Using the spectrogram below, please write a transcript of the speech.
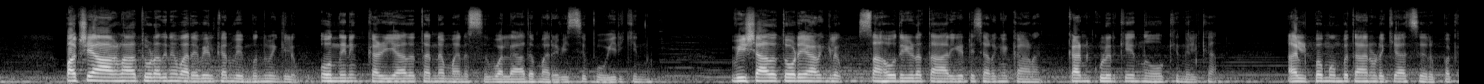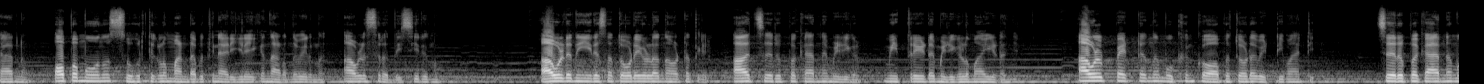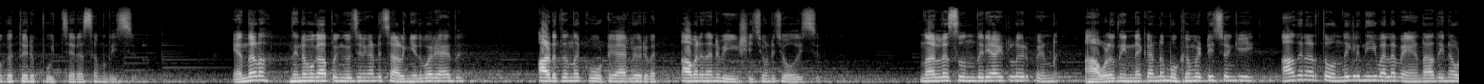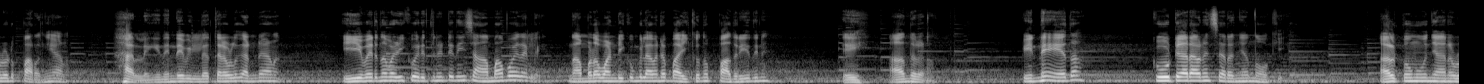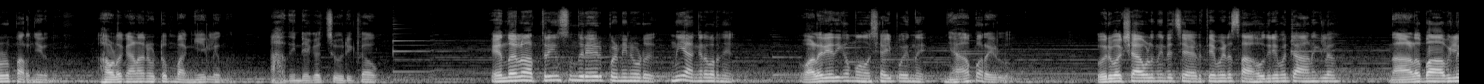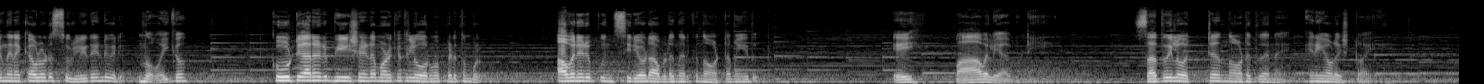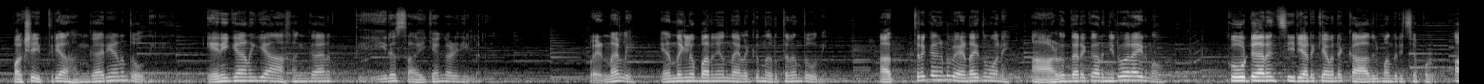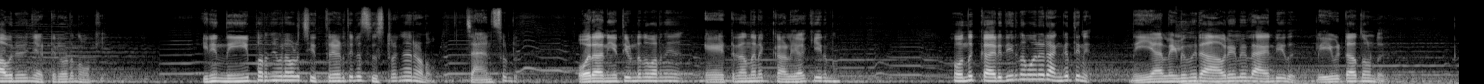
പക്ഷേ ആഹ്ലാദത്തോടെ അതിനെ വരവേൽക്കാൻ വെമ്പുന്നുവെങ്കിലും ഒന്നിനും കഴിയാതെ തന്റെ മനസ്സ് വല്ലാതെ മരവിച്ച് പോയിരിക്കുന്നു. വിഷാദത്തോടെയാണെങ്കിലും സഹോദരിയുടെ താരികെട്ടി ചടങ്ങ് കാണാൻ കൺകുളിർക്കെ നോക്കി നിൽക്കാൻ. അല്പം മുമ്പ് താൻ ഉടക്കിയ ആ ചെറുപ്പക്കാരനും ഒപ്പം മൂന്ന് സുഹൃത്തുക്കളും മണ്ഡപത്തിനരികിലേക്ക് നടന്നു വരുന്നു അവൾ ശ്രദ്ധിച്ചിരുന്നു. അവളുടെ നീരസത്തോടെയുള്ള നോട്ടത്തിൽ ആ ചെറുപ്പക്കാരന്റെ മിഴികൾ മിത്രയുടെ മിഴികളുമായി ഇടഞ്ഞു. അവൾ പെട്ടെന്ന് മുഖം കോപത്തോടെ വെട്ടിമാറ്റി ചെറുപ്പക്കാരന്റെ മുഖത്തൊരു പുച്ഛരസം ഉദിച്ചു. എന്താടാ നിന്റെ മുഖം ആ പെങ്കുച്ചിനെ കണ്ട് ചളുങ്ങിയതുപോലെ ആയത്? അടുത്തുനിന്ന് കൂട്ടുകാരിൽ ഒരുവൻ അവനെ തന്നെ വീക്ഷിച്ചുകൊണ്ട് ചോദിച്ചു നല്ല സുന്ദരിയായിട്ടുള്ള ഒരു പെണ്ണ്. അവൾ നിന്നെ കണ്ട് മുഖം വെട്ടിച്ചെങ്കിൽ അതിനർത്ഥം ഒന്നുകിൽ നീ വല്ല വേണ്ടാതിന് അവളോട് പറഞ്ഞാണ് അല്ലെങ്കിൽ നിന്റെ വില്ലത്തരവൾ കണ്ടാണ്. ഈ വരുന്ന വഴിക്ക് ഒരുത്തിനിട്ട് നീ ചാമ്പാൻ പോയതല്ലേ? നമ്മുടെ വണ്ടിക്കുമ്പിൽ അവന്റെ ബൈക്കൊന്ന് പതറിയതിന്. ഏയ് അതൊന്നും പിന്നെ ഏതാ? കൂട്ടുകാർ അവനെ ചെറഞ്ഞു നോക്കി. അല്പം മുമ്പ് ഞാൻ പറഞ്ഞിരുന്നു അവളെ കാണാൻ ഒട്ടും ഭംഗിയില്ലെന്ന്. അതിന്റെയൊക്കെ ചുരുക്കാവും. എന്നാലും അത്രയും സുന്ദരിയായ ഒരു പെണ്ണിനോട് നീ അങ്ങനെ പറഞ്ഞ് വളരെയധികം മോശമായി പോയെന്ന് ഞാൻ പറയുള്ളൂ. ഒരുപക്ഷെ അവൾ നിന്റെ ചേട്ടത്തിയമ്മയുടെ സാഹോദര്യം മറ്റാണെങ്കിലോ നാളെ ഭാവിയിൽ നിനക്ക് അവളോട് സുല്ലിടേണ്ടി വരും. നോയിക്കോ. കൂട്ടുകാരൻ ഒരു ഭീഷണിയുടെ മുഴക്കത്തിൽ ഓർമ്മപ്പെടുത്തുമ്പോൾ അവനൊരു പുൻസിരിയോട് അവിടെ നിൽക്കുന്ന നോട്ടം ചെയ്തു ഏയ് പാവലയാ കുട്ടി. സത്യത്തിൽ ഒറ്റ നോട്ടത്തിൽ തന്നെ എനിക്ക് അവളെ ഇഷ്ടമായി. പക്ഷെ ഇത്തിരി അഹങ്കാരിയാണെന്ന് തോന്നി. എനിക്കാണെങ്കിൽ ആ അഹങ്കാരം തീരെ സഹിക്കാൻ കഴിഞ്ഞില്ല. പെണ്ണല്ലേ? എന്തെങ്കിലും പറഞ്ഞു നിലയ്ക്ക് നിർത്തണം തോന്നി. അത്രയ്ക്ക് അങ്ങോട്ട് വേണ്ടായിരുന്നു മോനെ. ആളും തിരക്ക് അറിഞ്ഞിട്ട് പോരായിരുന്നോ കൂട്ടുകാരൻ ചിരിയടക്കി അവന്റെ കാതിൽ മന്ത്രിച്ചപ്പോൾ അവനൊരു ഞെട്ടിലൂടെ നോക്കി. ഇനി നീ പറഞ്ഞ പോലെ അവൾ ചിത്രയെടുത്തിന്റെ സിസ്റ്റർ എങ്ങാനാണോ ചാൻസ് ഉണ്ട്. ഒരനിയത്തി ഉണ്ടെന്ന് പറഞ്ഞ് ഏട്ടനന്നെ കളിയാക്കിയിരുന്നു. ഒന്ന് കരുതിയിരുന്ന മോനെ ഒരു അംഗത്തിന്. നീ അല്ലെങ്കിൽ ഒന്ന് രാവിലെ ലാൻഡ് ചെയ്ത്? ലീവ് ഇട്ടാത്തോണ്ട്.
